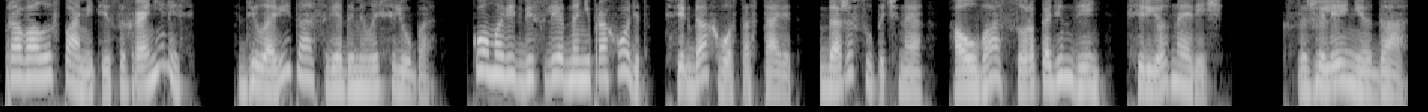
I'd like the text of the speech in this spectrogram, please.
«Провалы в памяти сохранились?» Деловито осведомилась Люба. «Кома ведь бесследно не проходит, всегда хвост оставит, даже суточная, а у вас 41 день, серьезная вещь». «К сожалению, да»,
